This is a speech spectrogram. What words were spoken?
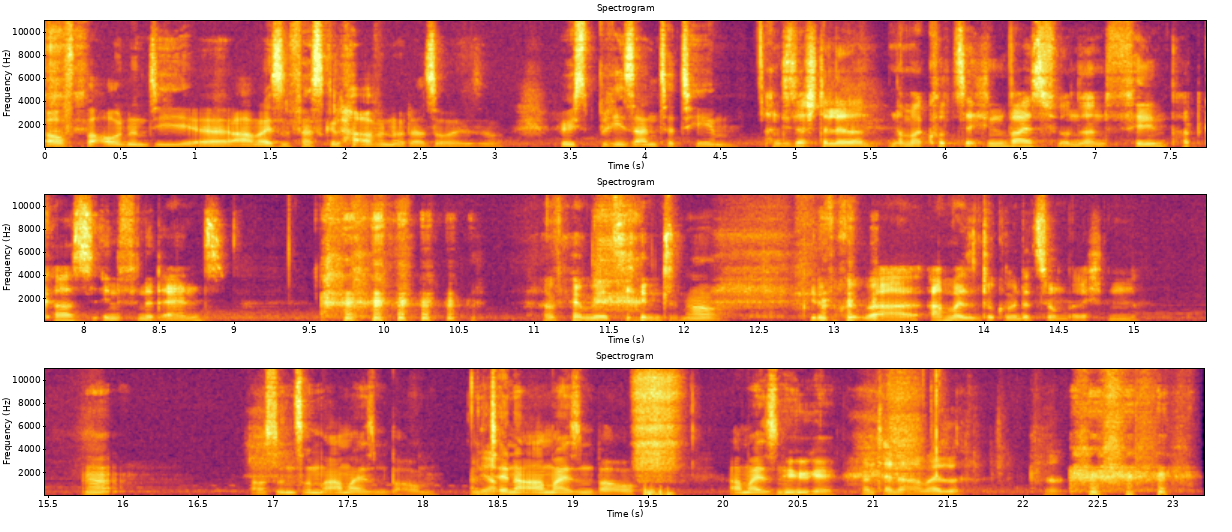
aufbauen und die äh, Ameisen versklaven oder so. Also höchst brisante Themen. An dieser Stelle nochmal kurz der Hinweis für unseren Film-Podcast Infinite Ants. Da werden wir jetzt jede, Genau. jede Woche über Ameisendokumentation berichten. Ja. Aus unserem Ameisenbaum. Ja. Antenne Ameisenbau. Ameisenhügel. Antenne Ameise.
